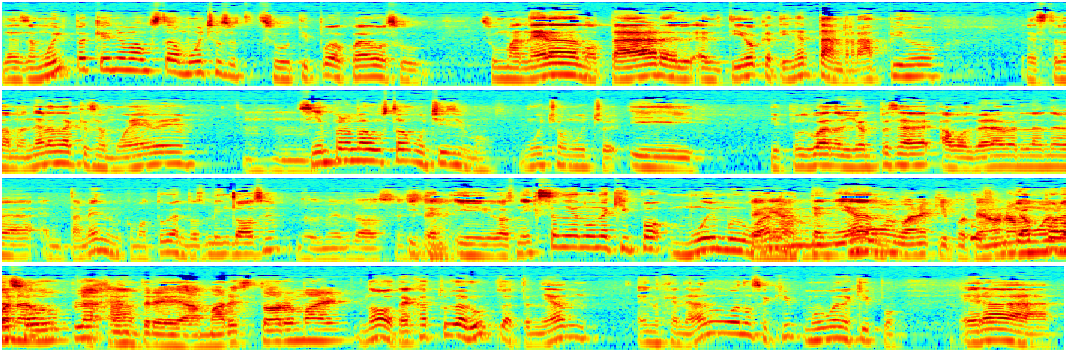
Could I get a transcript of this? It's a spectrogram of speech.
Desde muy pequeño me ha gustado mucho su, su tipo de juego, su, su manera de anotar, el, el tiro que tiene tan rápido, este, la manera en la que se mueve. Siempre me ha gustado muchísimo, mucho, mucho. Y, y pues bueno, yo empecé a volver a ver la NBA en- también, como tú, en 2012. 2012, Y, sí. ten- y los Knicks tenían un equipo muy, muy bueno. Tenían, Tenían, muy buen equipo. Tenían una muy buena eso- dupla ajá. entre Amar Stoudemire. No, deja tú la dupla. Tenían en general muy, buenos equipos, muy buen equipo. Era.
